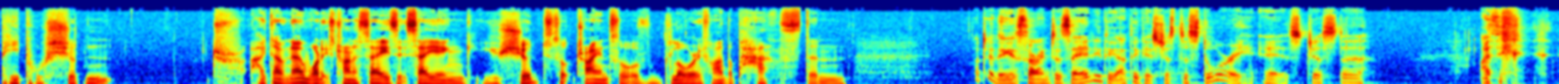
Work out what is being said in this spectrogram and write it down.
people shouldn't tr- I don't know what it's trying to say. Is it saying you should try and sort of glorify the past and I don't think it's trying to say anything. I think it's just a story. It's just a. I think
